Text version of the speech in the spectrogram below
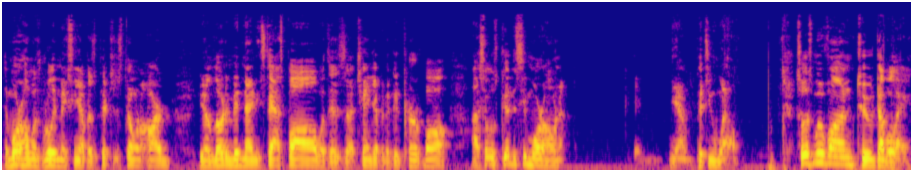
that Morejon was really mixing up his pitches, throwing a hard, you know, low to mid 90s fastball with his uh, changeup and a good curveball. Uh, so it was good to see Morejon, you know, pitching well. So let's move on to Double A.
